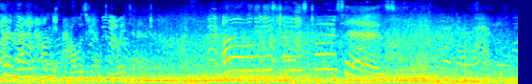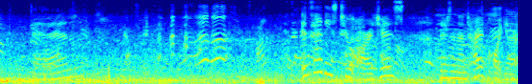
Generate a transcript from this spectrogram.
can't imagine how many hours you have to wait to enter. Oh, look at these Chinese tourists! And inside these two arches, there's an entire courtyard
